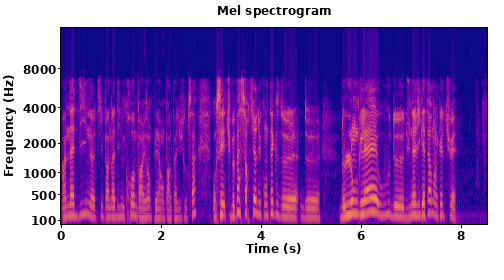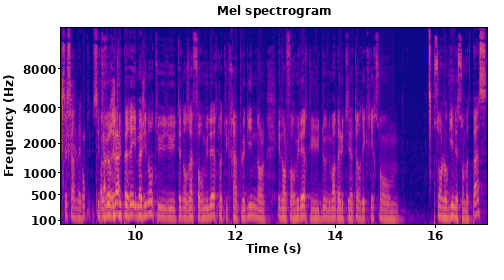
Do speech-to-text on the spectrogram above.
un add-in type un add-in Chrome par exemple, et là on parle pas du tout de ça. Donc c'est tu peux pas sortir du contexte de de, de l'onglet ou de, du navigateur dans lequel tu es. C'est ça, mais si tu veux récupérer, imaginons tu es dans un formulaire, toi tu crées un plugin et dans le formulaire tu demandes à l'utilisateur d'écrire son, son login et son mot de passe,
